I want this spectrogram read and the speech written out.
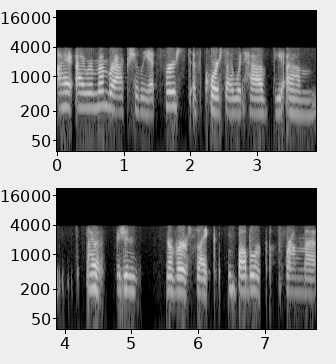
i i remember actually at first of course i would have the um I vision universe like bubbling from a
